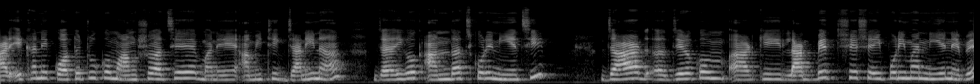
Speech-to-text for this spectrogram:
আর এখানে কতটুকু মাংস আছে মানে আমি ঠিক জানি না। যাই হোক, আন্দাজ করে নিয়েছি। যার যেরকম আর কি লাগবে সে সেই পরিমাণ নিয়ে নেবে।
